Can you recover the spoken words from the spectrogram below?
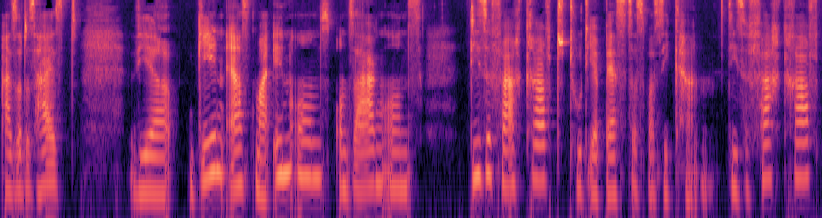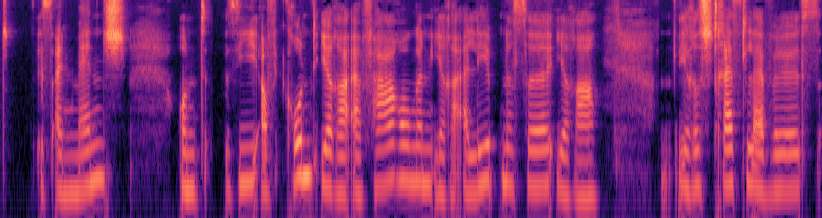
Also das heißt, wir gehen erstmal in uns und sagen uns, diese Fachkraft tut ihr Bestes, was sie kann. Diese Fachkraft ist ein Mensch und sie aufgrund ihrer Erfahrungen, ihrer Erlebnisse, ihrer ihres Stresslevels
